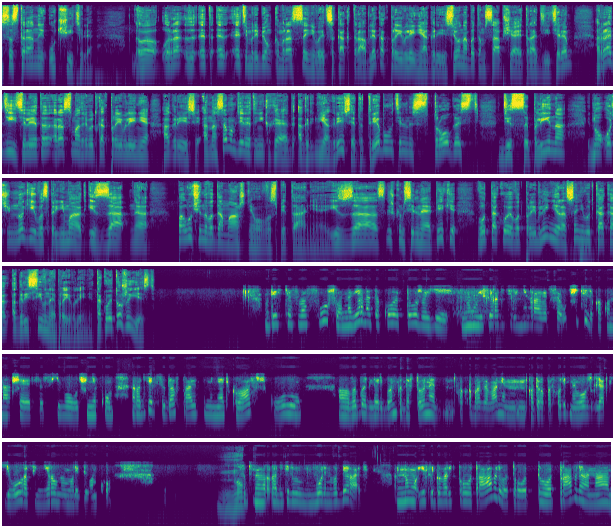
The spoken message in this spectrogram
со стороны учителя – Э, э, этим ребенком расценивается как травля, как проявление агрессии. Он об этом сообщает родителям. Родители это рассматривают как проявление агрессии. А на самом деле это никакая не агрессия, это требовательность, строгость, дисциплина. Но очень многие воспринимают из-за э, полученного домашнего воспитания, из-за слишком сильной опеки вот такое вот проявление расценивают как агрессивное проявление. Такое тоже есть. Вот я сейчас вас слушаю, наверное, такое тоже есть. Ну, если родителю не нравится учитель, как он общается с его учеником, родитель всегда вправе поменять класс, школу, а, выбрать для ребенка достойное как образование, которое подходит, на его взгляд, к его рафинированному ребенку. Ну... Собственно, родитель волен выбирать. Но если говорить про травлю, то, то травля, она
